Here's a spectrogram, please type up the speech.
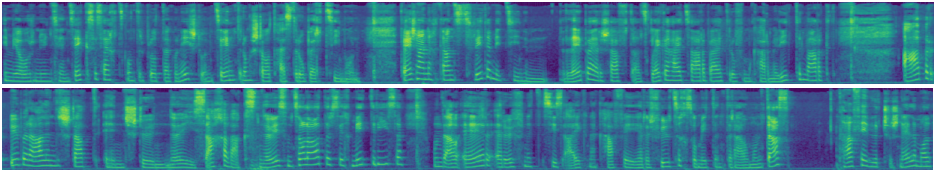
im Jahr 1966 und der Protagonist, der im Zentrum steht, heißt Robert Simon. Der ist eigentlich ganz zufrieden mit seinem Leben. Er schafft als Gelegenheitsarbeiter auf dem Karmelitermarkt. Aber überall in der Stadt entstehen neue Sachen, wächst Neues. Und so lässt er sich mitreisen und auch er eröffnet sein eigenes Café. Er erfüllt sich so mit dem Traum. Und das Kaffee wird schon schnell einmal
